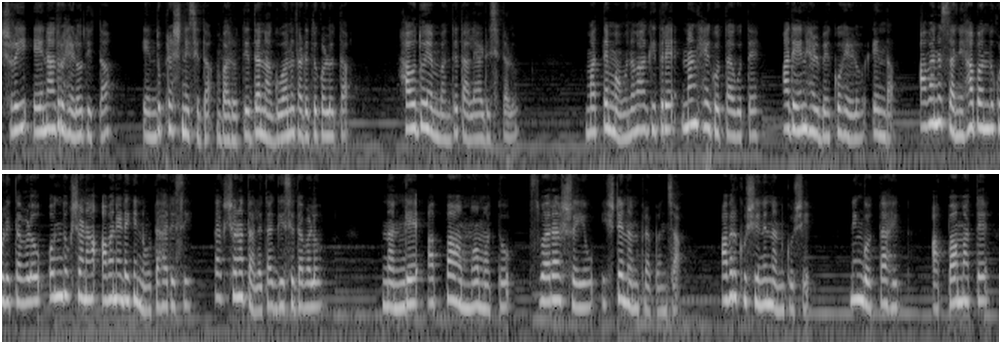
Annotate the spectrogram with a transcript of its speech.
ಶ್ರೀ ಏನಾದರೂ ಹೇಳೋದಿತ್ತ? ಎಂದು ಪ್ರಶ್ನಿಸಿದ. ಬರುತ್ತಿದ್ದ ನಗುವನ್ನು ತಡೆದುಕೊಳ್ಳುತ್ತಾ ಹೌದು ಎಂಬಂತೆ ತಲೆ ಆಡಿಸಿದಳು. ಮತ್ತೆ ಮೌನವಾಗಿದ್ರೆ ನಂಗೆ ಹೇಗೆ ಗೊತ್ತಾಗುತ್ತೆ? ಅದೇನು ಹೇಳಬೇಕು ಹೇಳು ಎಂದ. ಅವನ ಸನಿಹ ಬಂದು ಕುಳಿತವಳು. ಒಂದು ಕ್ಷಣ ಅವನೆಡೆಗೆ ನೋಟ ಹರಿಸಿ, ತಕ್ಷಣ ತಲೆ ತಗ್ಗಿಸಿದವಳು. ನನಗೆ ಅಪ್ಪ, ಅಮ್ಮ ಮತ್ತು ಸ್ವರ ಶ್ರೇಯು ಇಷ್ಟೇ ನನ್ನ ಪ್ರಪಂಚ. ಅವರ ಖುಷಿನೇ ನನ್ನ ಖುಷಿ. ನಿಂಗೆ ಗೊತ್ತಾ ಅಪ್ಪ ಮತ್ತೆ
